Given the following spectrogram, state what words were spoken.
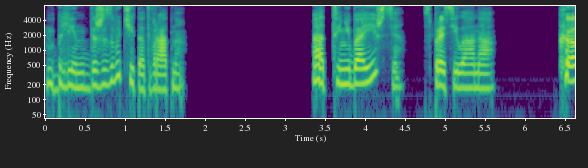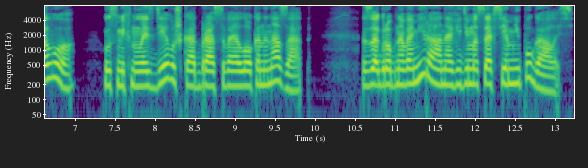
Блин, даже звучит отвратно. «А ты не боишься?» — спросила она. «Кого?» — усмехнулась девушка, отбрасывая локоны назад. Загробного мира она, видимо, совсем не пугалась.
